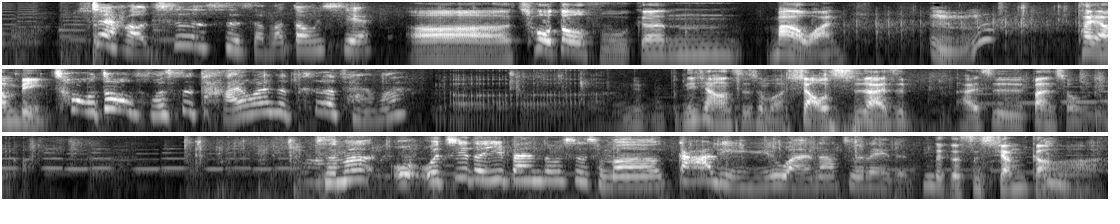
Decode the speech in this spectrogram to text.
最好吃的是什么东西？啊、臭豆腐跟骂丸，嗯，太阳饼，臭豆腐是台湾的特产吗？呃，你你想要吃什么？小吃还是还是伴手礼啊？什么？我我记得一般都是什么咖喱鱼丸啊之类的。那个是香港啊，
